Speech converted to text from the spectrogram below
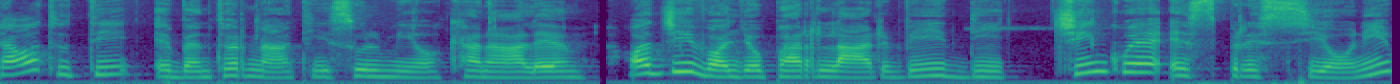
Ciao a tutti e bentornati sul mio canale. Oggi voglio parlarvi di 5 espressioni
